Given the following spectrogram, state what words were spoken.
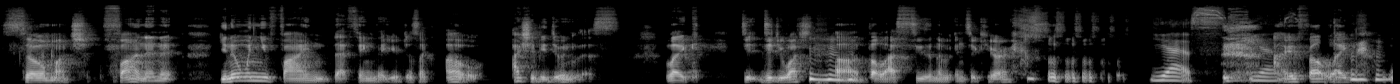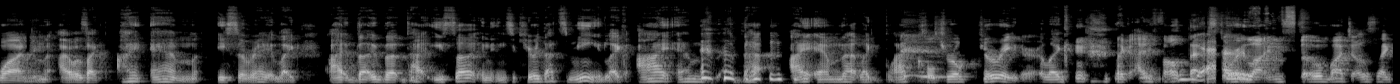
so much fun. And it, you know, when you find that thing that you're just like, oh, I should be doing this. Like, did, did you watch uh, the last season of Insecure? yes. Yes. I felt like one. I was like, I am Issa Rae. Like I the, the that Issa in Insecure, that's me. Like I am that I am that like black cultural curator. Like like I felt that yes. storyline so much. I was like,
